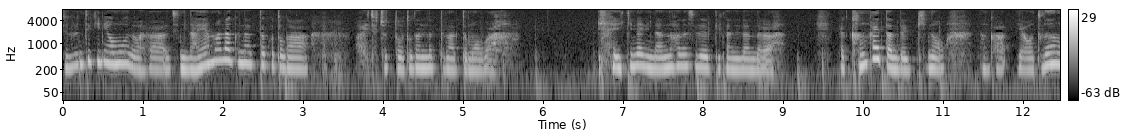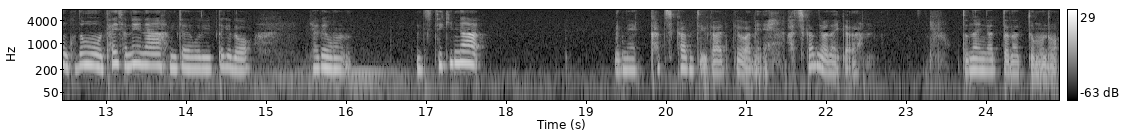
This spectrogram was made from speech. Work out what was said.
自分的に思うのはさうちに悩まなくなったことが割とちょっと大人になったなって思うわ。いきなり何の話だよって感じなんだが。考えたんだよ昨日。なんか「いや大人も子供も大差ねえな」みたいなこと言ったけど。いやでもうち的なね価値観というかではね価値観ではないから大人になったなって思うのは。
